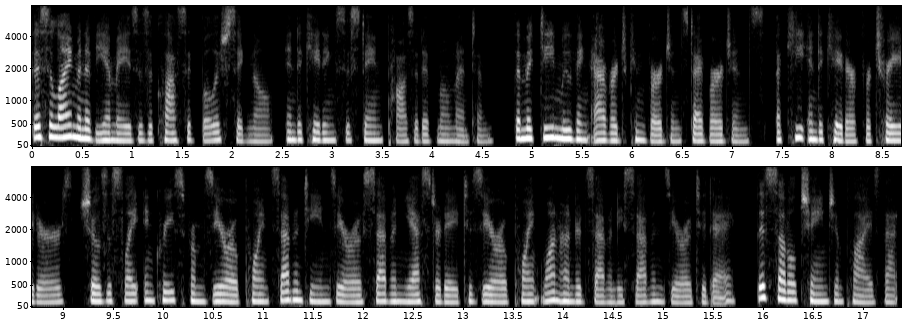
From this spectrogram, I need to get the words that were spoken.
This alignment of EMAs is a classic bullish signal, indicating sustained positive momentum. The MACD moving average convergence divergence, a key indicator for traders, shows a slight increase from 0.1707 yesterday to 0.1770 today. This subtle change implies that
